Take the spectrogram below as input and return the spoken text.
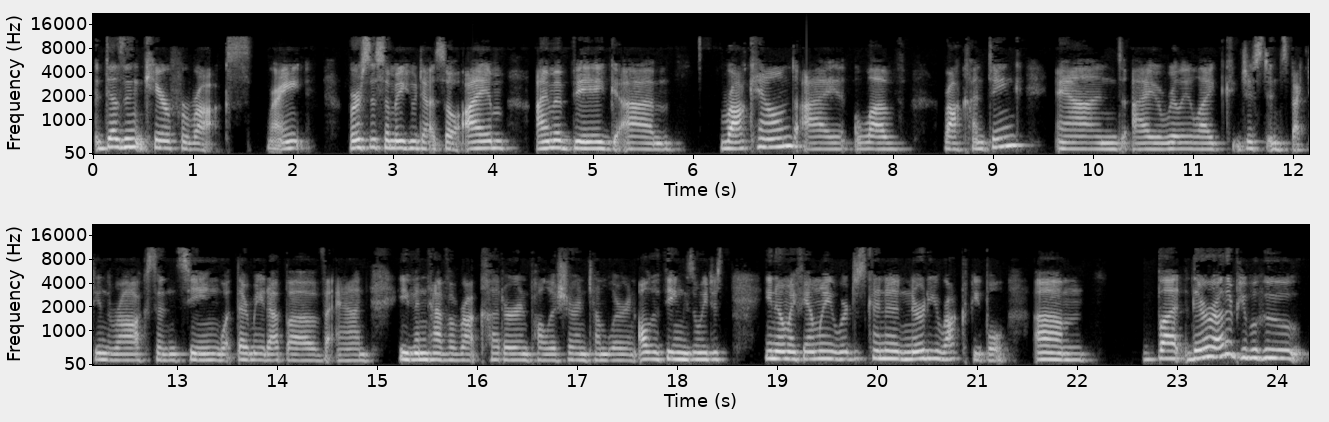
doesn't care for rocks, right? versus somebody who does. So I'm, I'm a big, um, rock hound. I love rock hunting and I really like just inspecting the rocks and seeing what they're made up of and even have a rock cutter and polisher and tumbler and all the things. And we just, you know, my family, we're just kind of nerdy rock people. Um, but there are other people who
